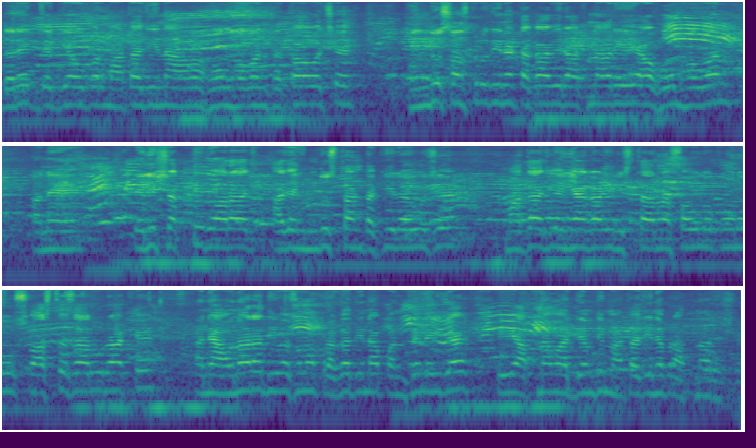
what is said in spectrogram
દરેક જગ્યા ઉપર માતાજીના આવા હોમ હવન થતા હોય છે. હિન્દુ સંસ્કૃતિને ટકાવી રાખનારી આ હોમ હવન અને એની શક્તિ દ્વારા આજે હિન્દુસ્તાન ટકી રહ્યું છે. માતાજી અહીંયા આગળ વિસ્તારના સૌ લોકોનું સ્વાસ્થ્ય સારું રાખે અને આવનારા દિવસોમાં પ્રગતિના પંથે લઈ જાય એવી આપના માધ્યમથી માતાજીને પ્રાર્થના રહેશે.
